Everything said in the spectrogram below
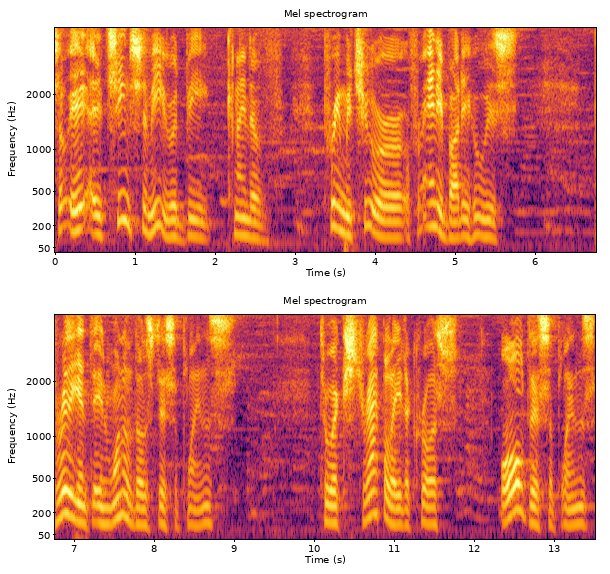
so it, it seems to me it would be kind of premature for anybody who is brilliant in one of those disciplines to extrapolate across all disciplines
